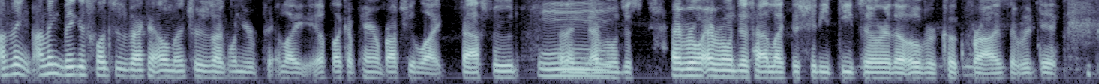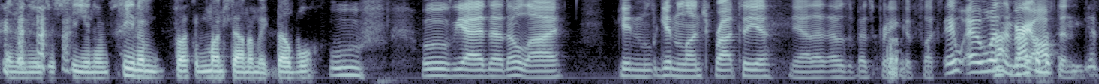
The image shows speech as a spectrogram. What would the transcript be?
I think I think biggest flexes back in elementary is like when you're like if like a parent brought you like fast food and then everyone just everyone everyone just had like the shitty pizza or the overcooked fries that were dick, and then you're just seeing them seeing them fucking munch down a McDouble. Oof, oof. Yeah, no, no lie. Getting getting lunch brought to you. Yeah, that, that was that's a pretty uh, good flex. It, it wasn't Not- very not that- often.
